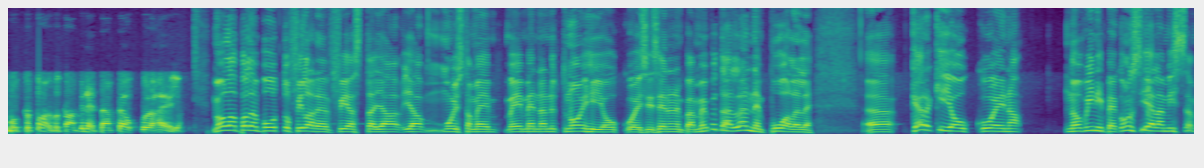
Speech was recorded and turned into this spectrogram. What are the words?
mutta toivotaan, pidetään peukkuja heille. Me ollaan paljon puhuttu Filadelfiasta ja, ja muista, me ei, me ei mennä nyt noihin joukkueisiin sen enempää. Me hypätään lännen puolelle. Äh, kärkijoukkueina, no Winnipeg on siellä, missä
